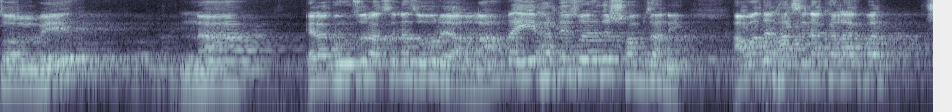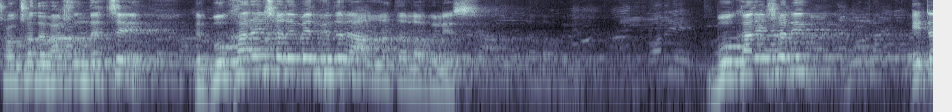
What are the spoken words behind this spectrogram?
চলবে না। এরকম হুজুর আছে না জোরে আল্লাহ? আমরা এই হাদিস ওই হাদিস সব জানি। আমাদের হাসিনা খালা একবার সংসদে ভাষণ দিচ্ছে যে বুখারি শরীফের ভিতরে আল্লাহ তাআলা বলেছে। বুখারি শরীফ, এটা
